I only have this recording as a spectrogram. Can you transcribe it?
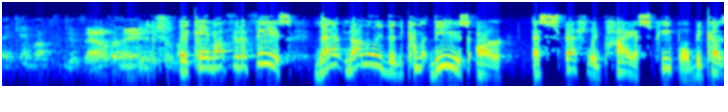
They came up for the feast. They came up for the feast. That, not only did they come, these are especially pious people because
